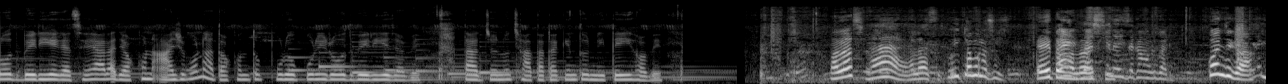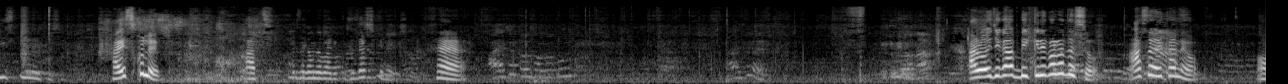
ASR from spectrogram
রোদ বেরিয়ে গেছে। আর যখন আসব না, তখন তো পুরোপুরি রোদ বেরিয়ে যাবে। তার জন্য ছাতাটা কিন্তু নিতেই হবে। ভালো আছো? হ্যাঁ ভালো আছি। তুই কেমন আছিস? এই তো ভালো আছি। না, কোন জায়গা? স্কুলে। হাই স্কুলের আচ্ছা? হ্যাঁ। আর ওই জায়গা বিক্রি করে দিছো? আসো এখানেও। ও?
